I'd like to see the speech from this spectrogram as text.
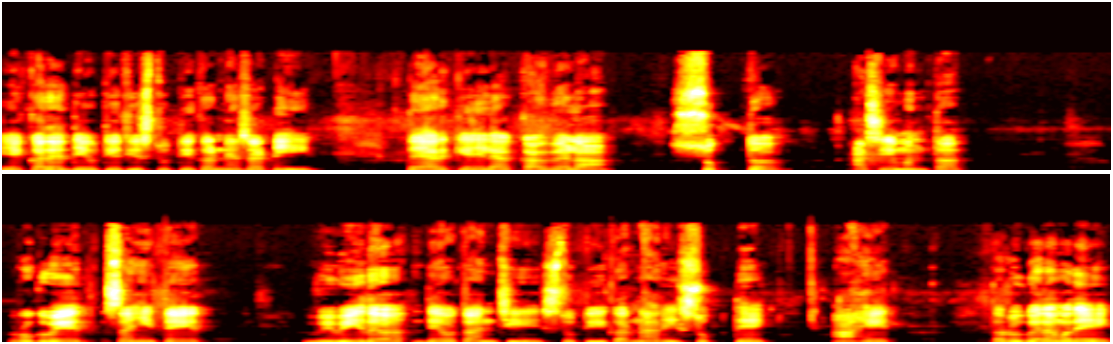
एखाद्या देवतेची स्तुती करण्यासाठी तयार केलेल्या काव्याला सुक्त असे म्हणतात. ऋग्वेद संहितेत विविध देवतांची स्तुती करणारी सुक्ते आहेत. तर ऋग्वेदामध्ये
